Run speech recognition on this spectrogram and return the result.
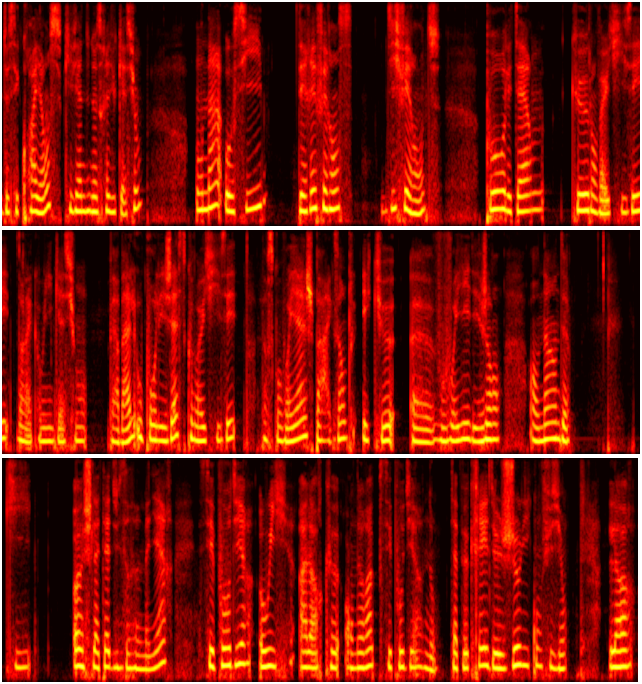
de ces croyances qui viennent de notre éducation, on a aussi des références différentes pour les termes que l'on va utiliser dans la communication verbale ou pour les gestes qu'on va utiliser lorsqu'on voyage par exemple et que euh, vous voyez des gens en Inde qui hoche la tête d'une certaine manière, c'est pour dire oui, alors qu'en Europe, c'est pour dire non. Ça peut créer de jolies confusions lors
